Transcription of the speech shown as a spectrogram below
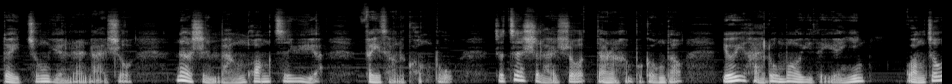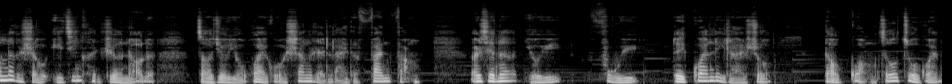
对中原人来说那是蛮荒之域啊，非常的恐怖。这正式来说当然很不公道。由于海陆贸易的原因。广州那个时候已经很热闹了，早就有外国商人来的番房，而且呢，由于富裕，对官吏来说，到广州做官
